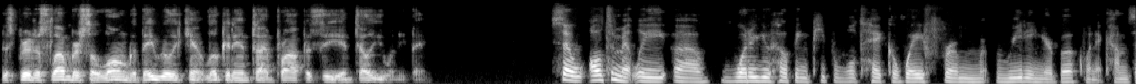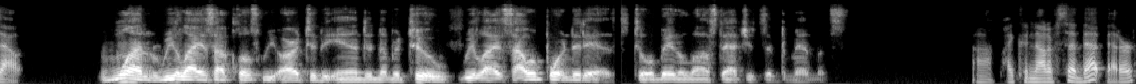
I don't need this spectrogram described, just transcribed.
the spirit of slumber so long that they really can't look at end time prophecy and tell you anything. So ultimately, uh, what are you hoping people will take away from reading your book when it comes out? One, realize how close we are to the end. And number two, realize how important it is to obey the law, statutes, and commandments. Uh, I could not have said that better.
